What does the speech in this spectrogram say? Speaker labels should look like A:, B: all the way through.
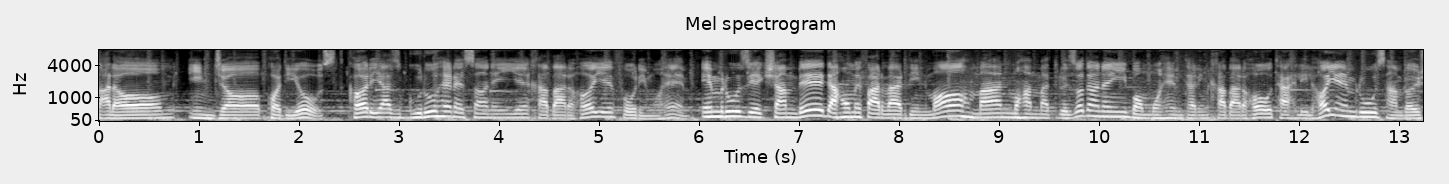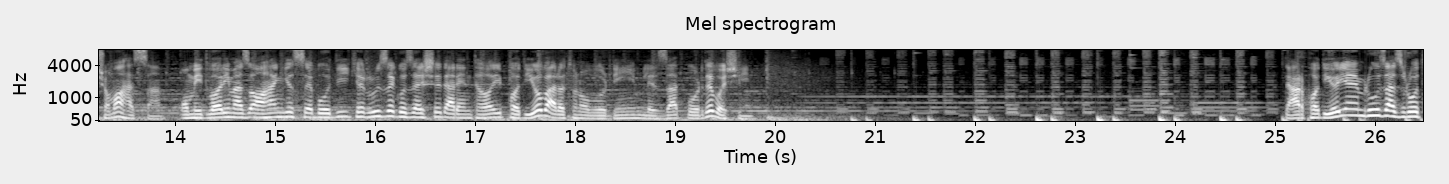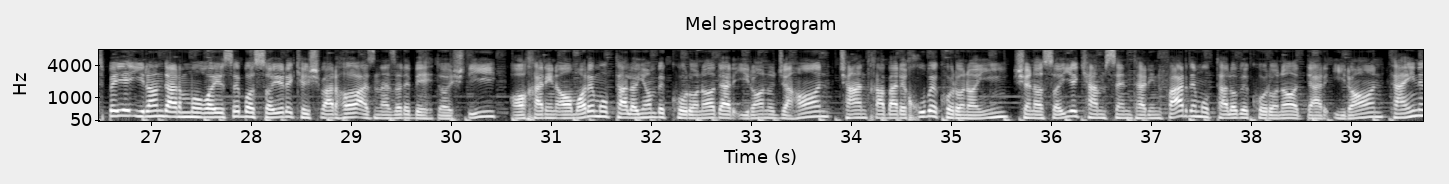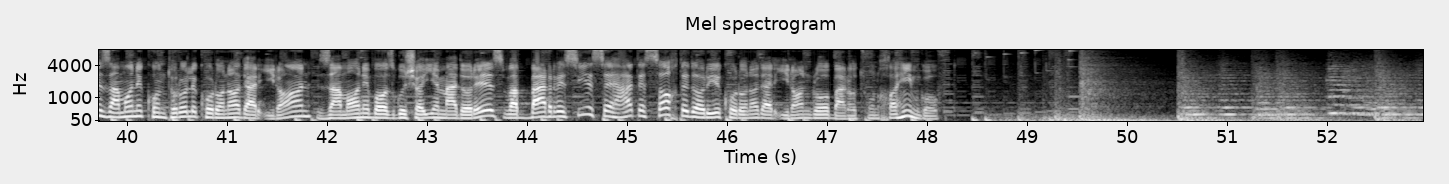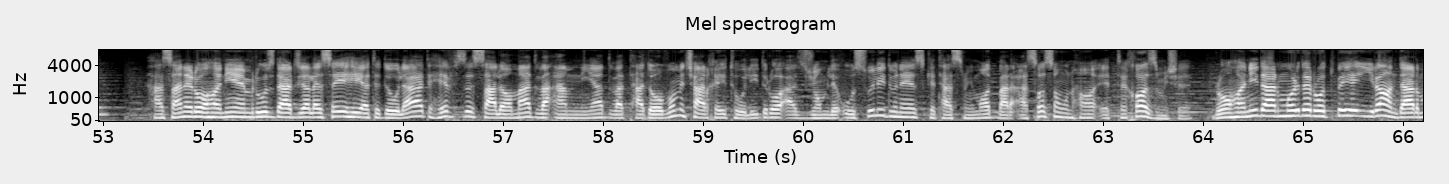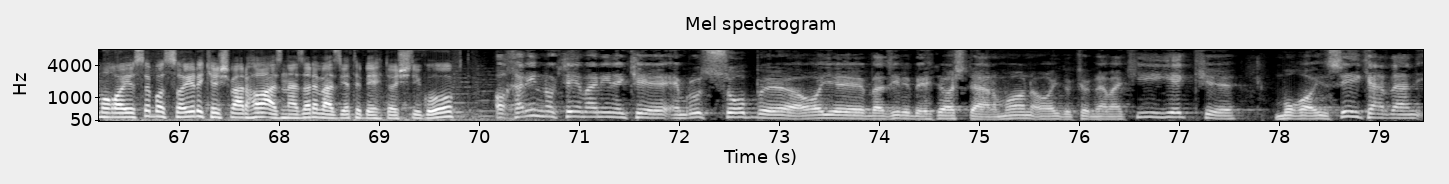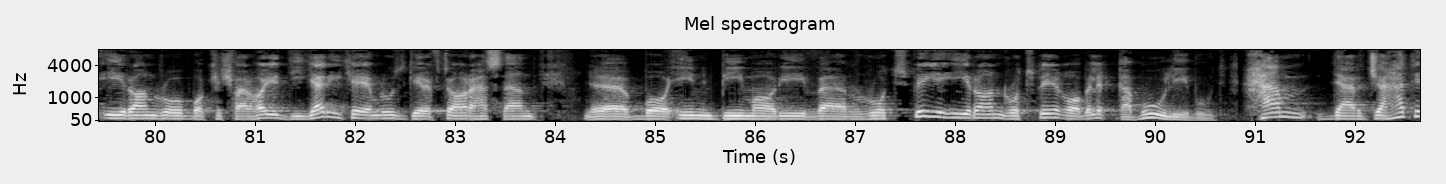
A: سلام. اینجا پادیوست. کاری از گروه رسانه‌ای خبرهای فوری مهم. امروز یک شنبه دهم فروردین ماه من محمد رضا دانایی با مهمترین خبرها و تحلیل‌های امروز همراه شما هستم. امیدواریم از آهنگ سبودی که روز گذشته در انتهای پادیو براتون آوردیم لذت برده باشین. در پادیوی امروز از رتبه ایران در مقایسه با سایر کشورها از نظر بهداشتی، آخرین آمار مبتلایان به کرونا در ایران و جهان، چند خبر خوب کرونایی، شناسایی کم سنترین فرد مبتلا به کرونا در ایران، تعیین زمان کنترل کرونا در ایران، زمان بازگشایی مدارس و بررسی صحت ساخت داروی کرونا در ایران رو براتون خواهیم گفت. حسن روحانی امروز در جلسه هیئت دولت حفظ سلامت و امنیت و تداوم چرخه تولید رو از جمله اصولی دونست که تصمیمات بر اساس اونها اتخاذ میشه. روحانی در مورد رتبه ایران در مقایسه با سایر کشورها از نظر وضعیت بهداشتی گفت
B: آخرین نکته من اینه که امروز صبح آقای وزیر بهداشت درمان آقای دکتر نمکی یک مقایسه کردند ایران رو با کشورهای دیگری که امروز گرفتار هستند با این بیماری و رتبه ایران رتبه قابل قبولی بود. هم در جهت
